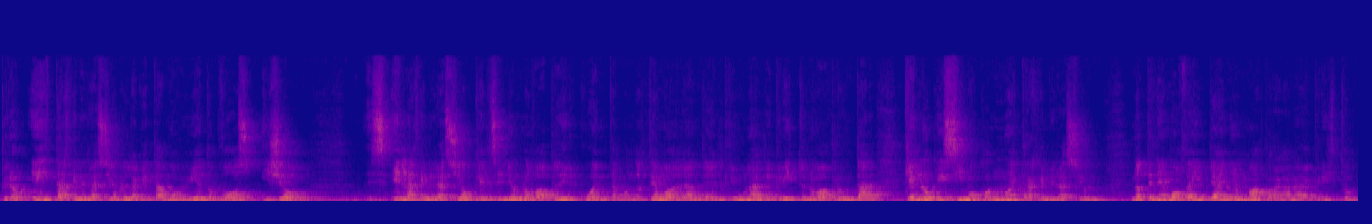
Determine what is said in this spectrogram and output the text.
Pero esta generación en la que estamos viviendo vos y yo es la generación que el Señor nos va a pedir cuenta cuando estemos delante del tribunal de Cristo, nos va a preguntar qué es lo que hicimos con nuestra generación. No tenemos 20 años más para ganar a Cristo,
